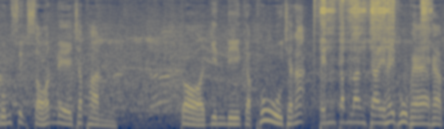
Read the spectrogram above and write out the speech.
ขุนศึกสอนเดชพันธ์ก็ยินดีกับผู้ชนะเป็นกำลังใจให้ผู้แพ้ครับ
